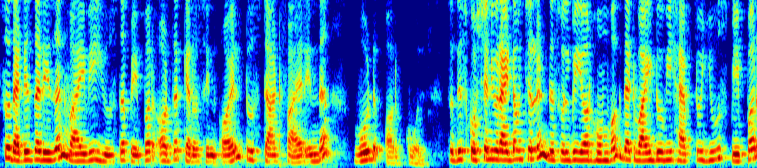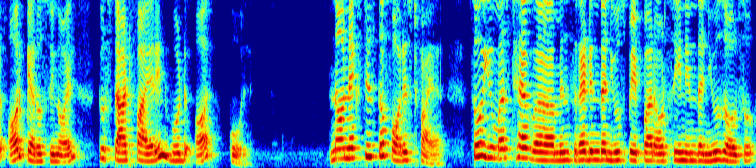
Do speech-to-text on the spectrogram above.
So that is the reason why we use the paper or the kerosene oil to start fire in the wood or coal. So this question you write down children, this will be your homework that why do we have to use paper or kerosene oil to start fire in wood or coal. Now next is the forest fire. So you must have uh, means read in the newspaper or seen in the news also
